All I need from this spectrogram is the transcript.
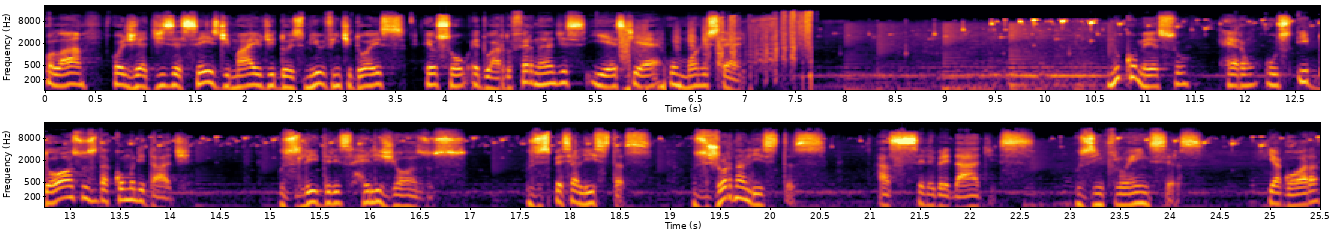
Olá, hoje é 16 de maio de 2022. Eu sou Eduardo Fernandes e este é o Monistério. No começo, eram os idosos da comunidade, os líderes religiosos, os especialistas, os jornalistas, as celebridades, os influencers e agora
